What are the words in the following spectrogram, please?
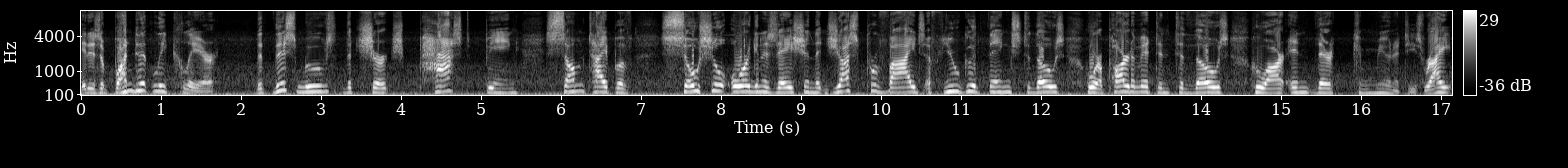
it is abundantly clear that this moves the church past being some type of social organization that just provides a few good things to those who are a part of it and to those who are in their communities, right?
